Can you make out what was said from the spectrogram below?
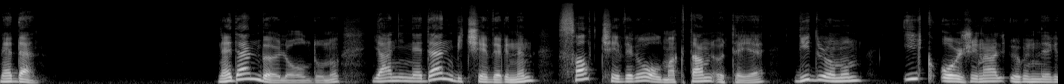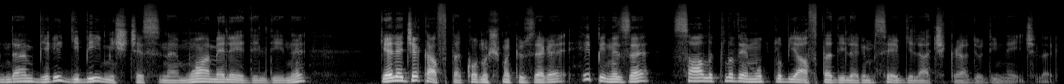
Neden? Neden böyle olduğunu, yani neden bir çevirinin salt çeviri olmaktan öteye Diderot'un ilk orijinal ürünlerinden biri gibiymişçesine muamele edildiğini gelecek hafta konuşmak üzere hepinize sağlıklı ve mutlu bir hafta dilerim sevgili Açık Radyo dinleyicileri.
